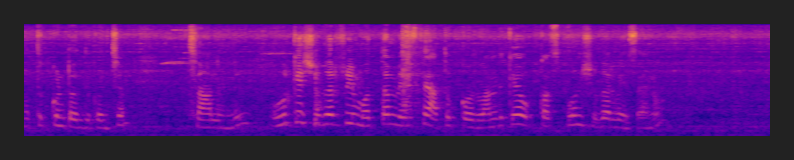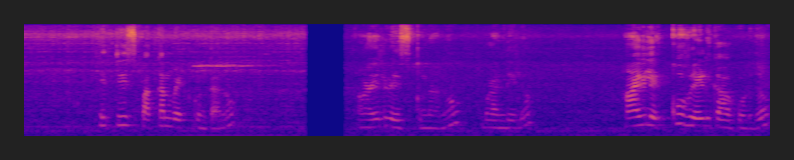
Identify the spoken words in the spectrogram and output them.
అతుక్కుంటుంది కొంచెం. చాలండి. ఊరికే షుగర్ ఫ్రీ మొత్తం వేస్తే అతుక్కోదు. అందుకే ఒక్క స్పూన్ షుగర్ వేసాను ఇది తీసి పక్కన పెట్టుకుంటాను. ఆయిల్ వేసుకున్నాను బాండీలో. ఆయిల్ ఎక్కువ వేడి కాకూడదు.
